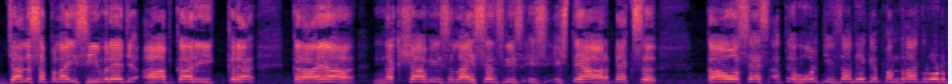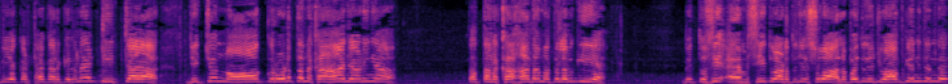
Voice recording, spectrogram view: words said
ਜਲ ਸਪਲਾਈ ਸੀਵਰੇਜ ਆਬਕਾਰੀ ਕਿਰਾ- ਕਿਰਾਇਆ। ਨਕਸ਼ਾ ਫੀਸ ਲਾਇਸੈਂਸ ਫੀਸ ਇਸ਼ਤਿਹਾਰ ਟੈਕਸ ਕਾਓਸੈਸ ਅਤੇ ਹੋਰ ਚੀਜ਼ਾਂ ਦੇ ਕੇ 15 ਕਰੋੜ ਰੁਪਏ ਇਕੱਠਾ ਕਰਕੇ ਦੇਣਾ। ਇਹ ਟੀਚਾ ਆ ਜਿਸ ਚੋਂ 9 ਕਰੋੜ ਤਨਖਾਹਾਂ ਜਾਣੀਆਂ, ਤਾਂ ਤਨਖਾਹਾਂ ਦਾ ਮਤਲਬ ਕੀ ਹੈ? ਵੀ ਤੁਸੀਂ ਐਮਸੀ ਤੁਹਾਡੇ ਤੋਂ ਜੇ ਸਵਾਲ ਪਏ, ਤੁਸੀਂ ਜਵਾਬ ਕਿਉਂ ਨਹੀਂ ਦਿੰਦੇ?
